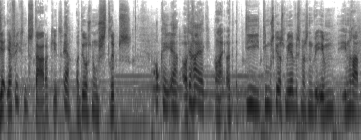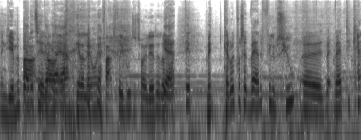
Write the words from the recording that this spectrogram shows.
Jeg, jeg fik sådan et starter-kit, Ja. og det var sådan nogle strips. Okay, ja, Og det har jeg ikke. Nej, og de, de er måske også mere, hvis man sådan vil indramme en hjemmebar, Ja, det tænker eller, jeg, ja. eller lave en fartstribe ud til toilettet. Eller Ja, sådan. det, Men kan du ikke fortælle, hvad er det Philips Hue, øh, hvad, hvad er det, de kan?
